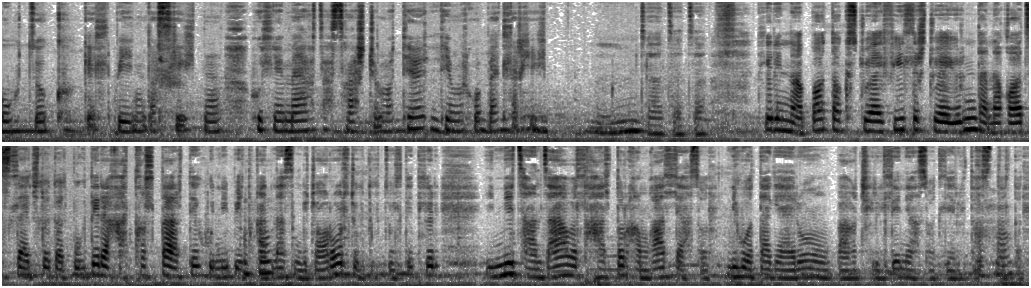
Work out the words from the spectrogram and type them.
өгзөг гэл би энд бас хийгдэн хөлийн майг засгаар ч юм уу тиймэрхүү байдлаар хийгдэн. За за за. Тэгэхээр энэ ботокс ч бай, филлер ч бай, ер нь танаа гооцлын ажлууд бол бүгдээрээ хатгалтаар тий хүний биед гаднаас ингэж оруулж өгдөг зүйлтэй. Тэгэхээр энэний цаана заавал халдвар хамгааллын асуудал, нэг удаагийн ариун багаж хэрэглээний асуудал яригдах хэрэгтэй.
